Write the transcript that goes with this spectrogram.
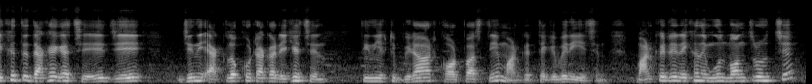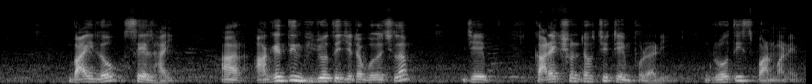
এক্ষেত্রে দেখা গেছে যে যিনি এক লক্ষ টাকা রেখেছেন, তিনি একটি বিরাট কর্পাস নিয়ে মার্কেট থেকে বেরিয়েছেন। মার্কেটের এখানে মূল মন্ত্র হচ্ছে, বাই লো, সেল হাই। আর আগের দিন ভিডিওতে যেটা বলেছিলাম যে কারেকশনটা হচ্ছে টেম্পোরারি গ্রোথ ইজ পারমানেন্ট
